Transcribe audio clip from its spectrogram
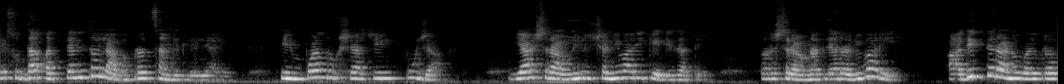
हे सुद्धा अत्यंत लाभप्रद सांगितलेले आहे. पिंपळ वृक्षाची पूजा या श्रावणी शनिवारी केली जाते. तर श्रावणातल्या रविवारी आदित्य राणूबाई व्रत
